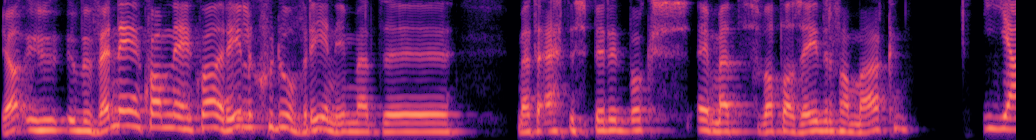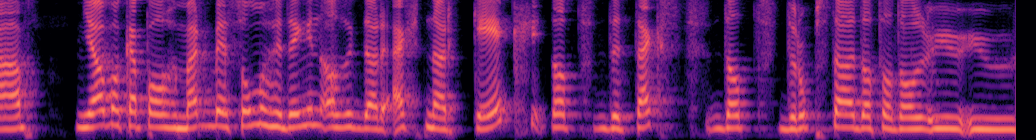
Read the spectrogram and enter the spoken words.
Ja, uw, uw bevindingen kwamen eigenlijk wel redelijk goed overeen hè, met, eh, met de echte Spiritbox. En met wat dat zij ervan maken. Ja. ja, maar ik heb al gemerkt bij sommige dingen, als ik daar echt naar kijk, dat de tekst dat erop staat, dat dat al uw, uw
